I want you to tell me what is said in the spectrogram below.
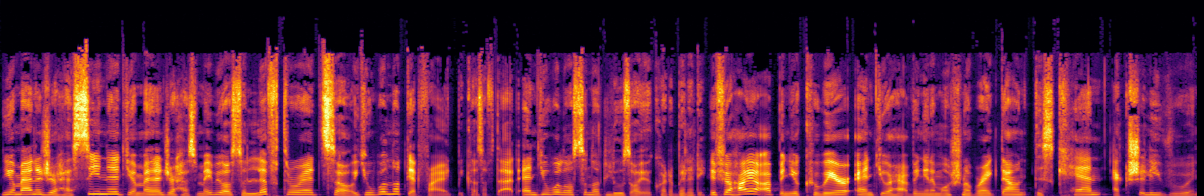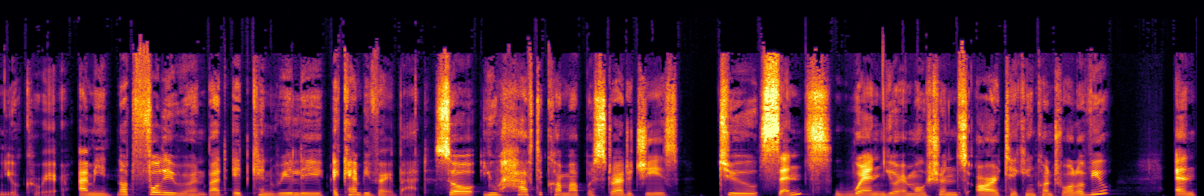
Your manager has seen it. Your manager has maybe also lived through it. So you will not get fired because of that. And you will also not lose all your credibility. If you're higher up in your career and you're having an emotional breakdown, this can actually ruin your career. I mean, not fully ruin, but it can really, it can be very bad. So you have to come up with strategies to sense when your emotions are taking control of you and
